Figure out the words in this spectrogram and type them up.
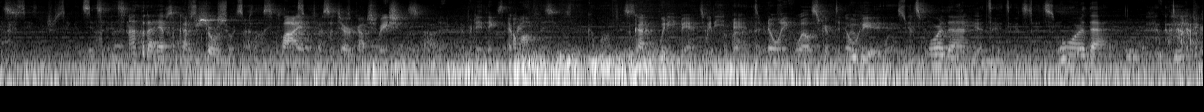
It's, interesting. It's, it's, it's not that I have some kind of short, short uh, supply, supply of esoteric observations about everyday things that come off things that come off some kind of witty banter, witty banter, knowing, well scripted movie. It's more that it's it's it's, it's more that to appear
